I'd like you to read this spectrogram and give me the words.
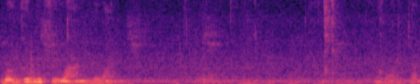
เบิ้งขึ้นมันสีหวานไม่หวานไม่หวานจัด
